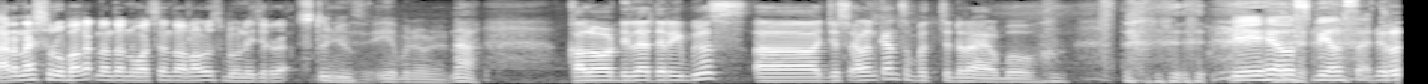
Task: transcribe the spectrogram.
Karena seru banget nonton Watson tahun lalu sebelum dia cedera. Setuju. Iya, sih, iya benar-benar. Nah, kalau dilihat dari Bills, eh, Josh Allen kan sempat cedera elbow. Bills, Bills, aduh.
